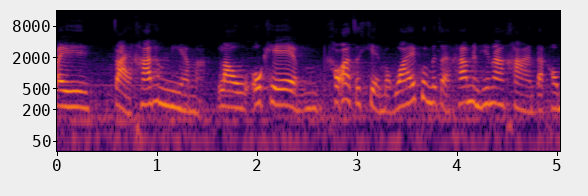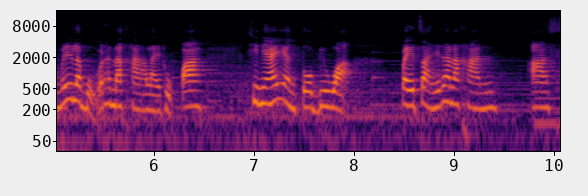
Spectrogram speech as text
ไปจ่ายค่าธรรมเนียมอะเราโอเคเขาอาจจะเขียนบอกว่าให้คุณไปจ่ายค่าธรรมเนียมที่ธนาคาร แต่เขาไม่ได้ระบุว่าธนาคารอะไรถูกปะทีนี้อย่างตัวบิวอะไปจ่ายที่ธนาคารอาแซ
